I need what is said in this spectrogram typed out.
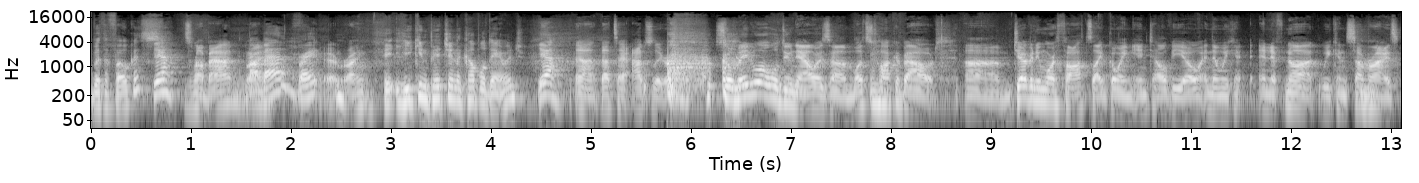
with a focus, yeah, it's not bad. not right? bad, right? Yeah, right. He, he can pitch in a couple damage. Yeah, yeah, that's absolutely right. so maybe what we'll do now is um, let's talk about. Um, do you have any more thoughts like going into LVO, and then we can, and if not, we can summarize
